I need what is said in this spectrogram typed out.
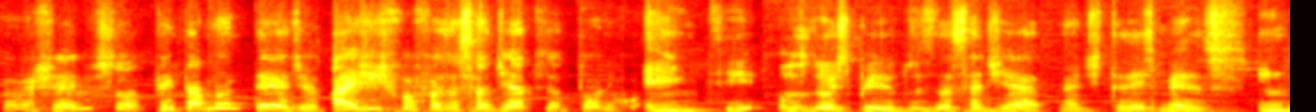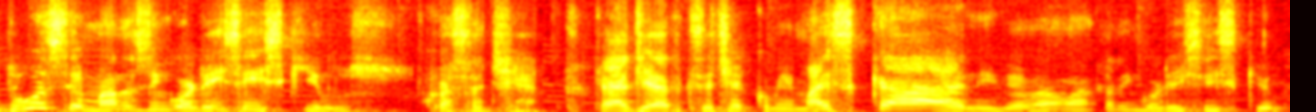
Eu- achei só tentar manter dieta. Aí a gente foi fazer essa dieta cetônico entre os dois períodos dessa dieta, né? De 3 meses. Em duas semanas engordei 6 quilos com essa dieta. Que é a dieta que você tinha que comer mais carne, blá, eu engordei 6 quilos.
